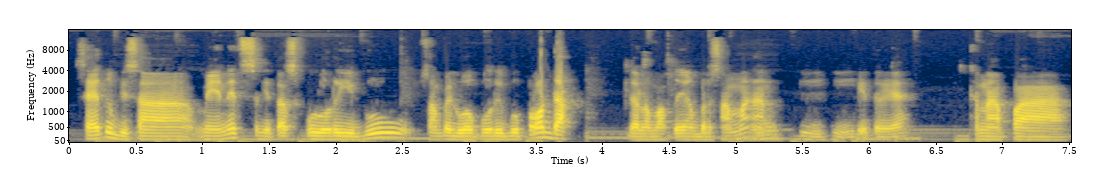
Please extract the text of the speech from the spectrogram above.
saya tuh bisa manage sekitar 10.000 sampai 20.000 produk dalam waktu yang bersamaan Hmm, gitu ya. Kenapa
